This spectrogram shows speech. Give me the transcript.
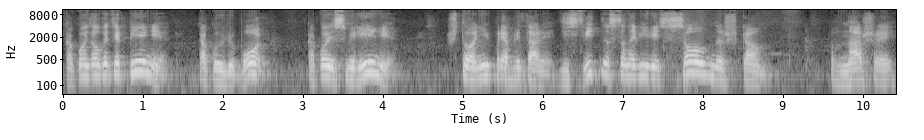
какое долготерпение, какую любовь, какое смирение, что они приобретали, действительно становились солнышком в нашей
